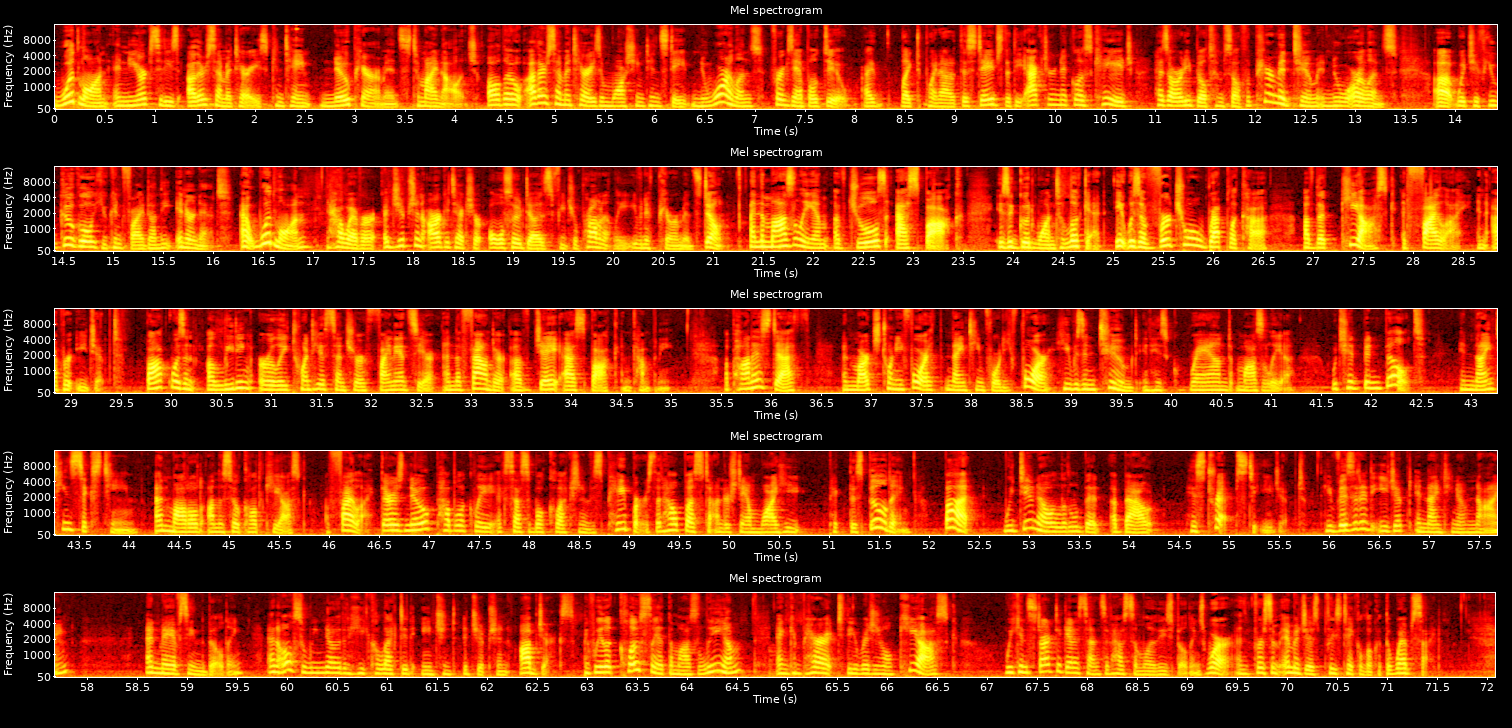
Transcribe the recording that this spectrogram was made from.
Woodlawn and New York City's other cemeteries contain no pyramids, to my knowledge, although other cemeteries in Washington State and New Orleans, for example, do. I'd like to point out at this stage that the actor Nicolas Cage has already built himself a pyramid tomb in New Orleans, uh, which, if you Google, you can find on the internet. At Woodlawn, however, Egyptian architecture also does feature prominently, even if pyramids don't. And the mausoleum of Jules S. Bache is a good one to look at. It was a virtual replica of the kiosk at Philae in Upper Egypt. Bache was an, a leading early 20th century financier and the founder of J.S. Bache and Company. Upon his death and March 24th, 1944, he was entombed in his grand mausolea, which had been built in 1916 and modeled on the so called kiosk of Philae. There is no publicly accessible collection of his papers that help us to understand why he picked this building, but we do know a little bit about his trips to Egypt. He visited Egypt in 1909 and may have seen the building. And also, we know that he collected ancient Egyptian objects. If we look closely at the mausoleum and compare it to the original kiosk, we can start to get a sense of how similar these buildings were. And for some images, please take a look at the website.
